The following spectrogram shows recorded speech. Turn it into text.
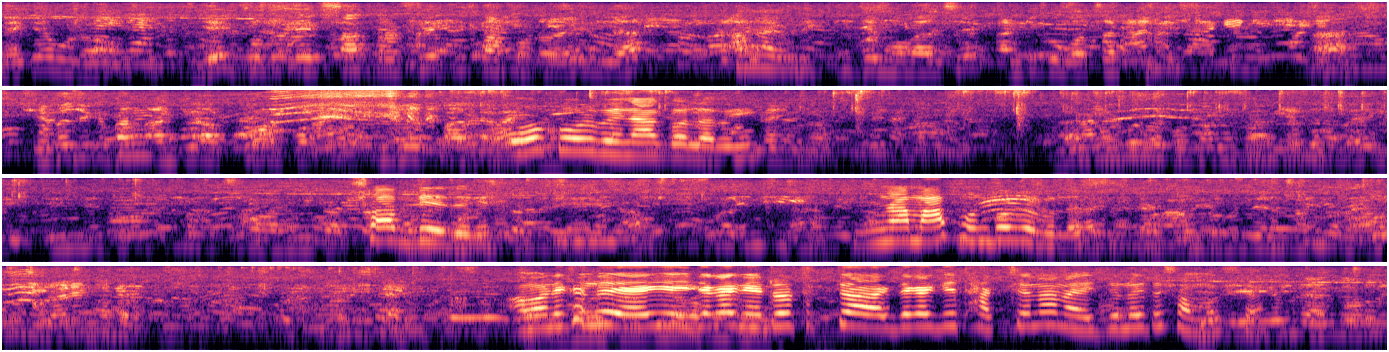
मैं क्या बोल रहा हूँ यही फोटो एक साथ रखिए कितना फोटो है लिया आप क्लिक कीजिए मोबाइल से आंटी को व्हाट्सएप कीजिए हाँ छः बजे के बाद आंटी आपको PDF पास करेगी। ও করবে না গলাবে সব দিয়ে দেবে না মা ফোন করবে বলেছে আমার এখানে এই এই জায়গায় নেটওয়ার্ক থাকতে আর এক জায়গায় গিয়ে থাকছে না না এই জন্যই তো সমস্যা वो लोग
